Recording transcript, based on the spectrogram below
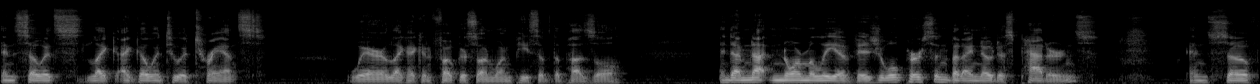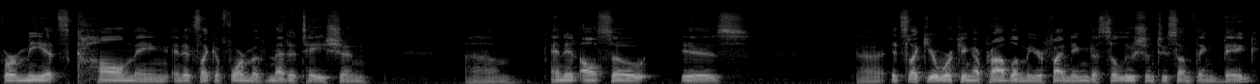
And so it's like i go into a trance where like i can focus on one piece of the puzzle. And i'm not normally a visual person but i notice patterns. And so for me it's calming and it's like a form of meditation um, and it also is uh, it's like you're working a problem or you're finding the solution to something big.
